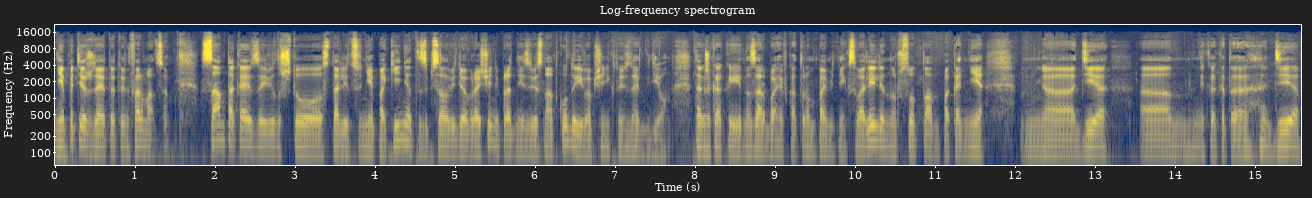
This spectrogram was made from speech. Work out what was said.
не подтверждают эту информацию». Сам Такаев заявил, что столицу не покинет, записал видеообращение, правда, неизвестно откуда, и вообще никто не знает, где он. Так же, как и Назарбаев, которому памятник свалили, Нурсултан пока не э, де э, как это, де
